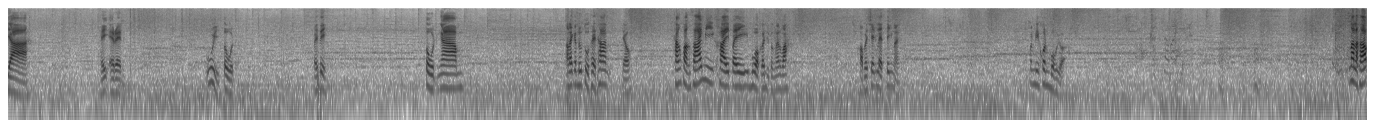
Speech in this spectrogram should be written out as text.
อย่าเฮ้ยเอเรนอุ้ยตูด ไปสิ ตูดงาม อะไรกันดูตูดไททันเดี๋ยว ทางฝั่งซ้ายมีใครไปบวกกันอยู่ตรงนั้นวะ ขอไปเช็คเลตติ้งหน่อย มันมีคนบวกอยู่อะนั่นแหละครับ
